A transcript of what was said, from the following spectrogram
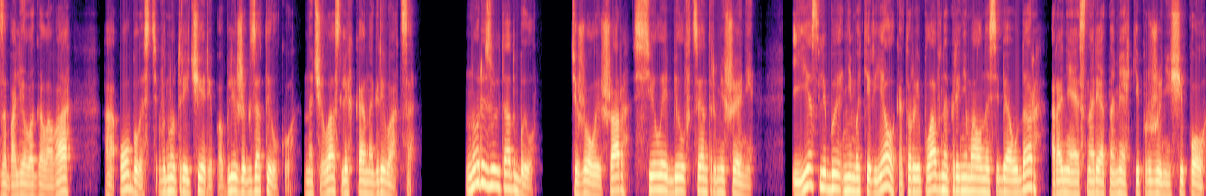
заболела голова, а область внутри черепа, ближе к затылку, начала слегка нагреваться. Но результат был. Тяжелый шар с силой бил в центр мишени. И если бы не материал, который плавно принимал на себя удар, роняя снаряд на мягкий пружинищий пол,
